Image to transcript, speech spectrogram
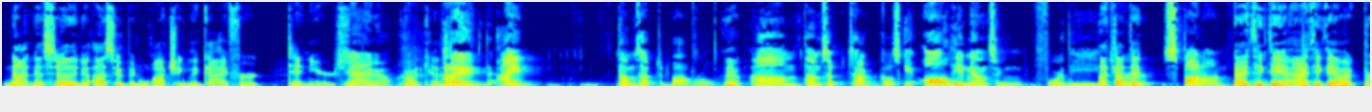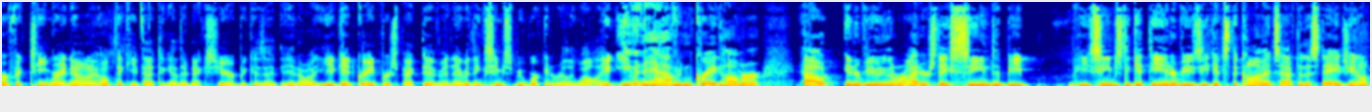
not necessarily to us who've been watching the guy for ten years. Yeah, I know. Broadcast, But I, I thumbs up to Bob Roll. Yeah. Um, thumbs up to Todd Golski. All the announcing for the I thought they- spot on. I think they I think they have a perfect team right now, and I hope they keep that together next year because I, you know you get great perspective and everything seems to be working really well. And even having Craig Hummer out interviewing the riders, they seem to be. He seems to get the interviews. He gets the comments after the stage. You know,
